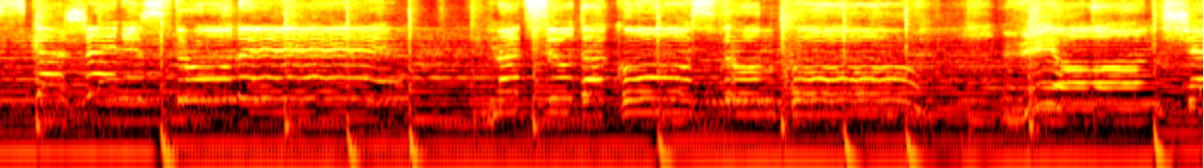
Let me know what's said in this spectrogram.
скажені струни. На цю таку струнку віолончель,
